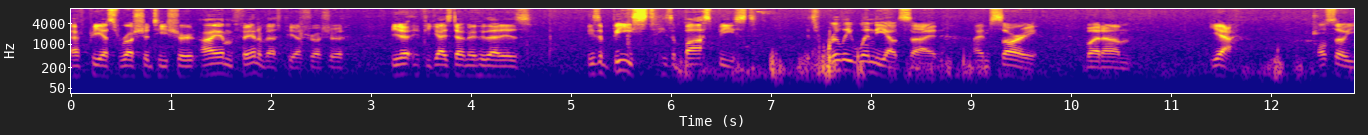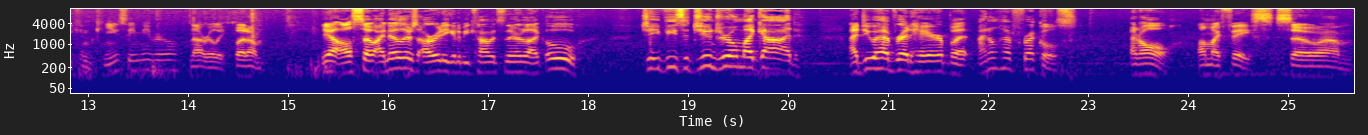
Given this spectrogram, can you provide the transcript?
FPS Russia t-shirt. I am a fan of FPS Russia. If you, if you guys don't know who that is, he's a beast. He's a boss beast. It's really windy outside. I'm sorry, but um, yeah. Also, you can can you see me real? Not really, but um, yeah. Also, I know there's already gonna be comments in there like, oh, JV's a ginger. Oh my God. I do have red hair, but I don't have freckles at all on my face. So um,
